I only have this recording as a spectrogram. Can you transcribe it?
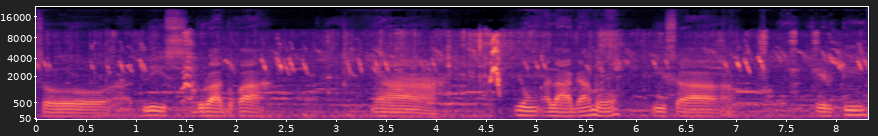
So at least sigurado ka na yung alaga mo is uh, healthy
